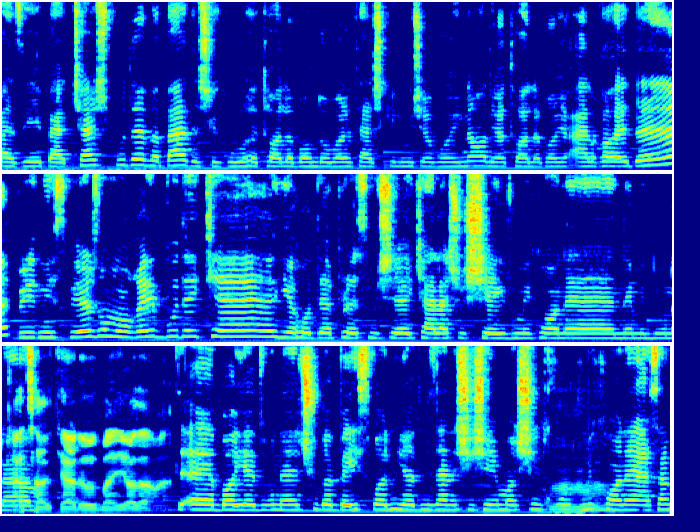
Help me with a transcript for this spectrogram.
قضیه بچهش بوده و بعدش که گروه طالبان دوباره تشکیل میشه و اینا حالا یا طالبان یا القاعده. بریتنی اسپیرز اون موقعی بوده که یهو دپرس میشه کلش رو shave می‌کنه نمی‌دونم. کچل کرده بود من یادمه. با یه دونه چوب بیسبال میاد می‌زنه شیشه ماشین خورد. می‌کنه اصلا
